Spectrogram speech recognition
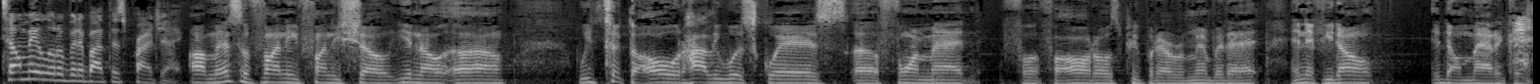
Tell me a little bit about this project. Oh man, it's a funny, funny show. You know, uh, we took the old Hollywood Squares uh, format for, for all those people that remember that. And if you don't, it don't matter because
